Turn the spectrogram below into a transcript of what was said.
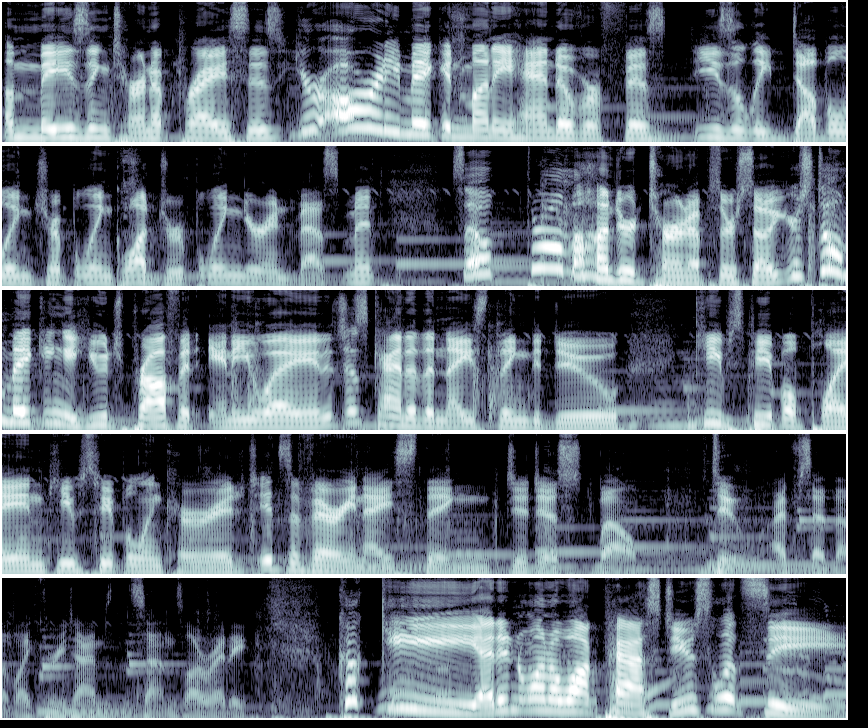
amazing turnip prices, you're already making money hand over fist, easily doubling, tripling, quadrupling your investment. So throw them 100 turnips or so. You're still making a huge profit anyway, and it's just kind of the nice thing to do. Keeps people playing, keeps people encouraged. It's a very nice thing to just, well, do. I've said that like three times in the sentence already. Cookie! I didn't want to walk past you, so let's see.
